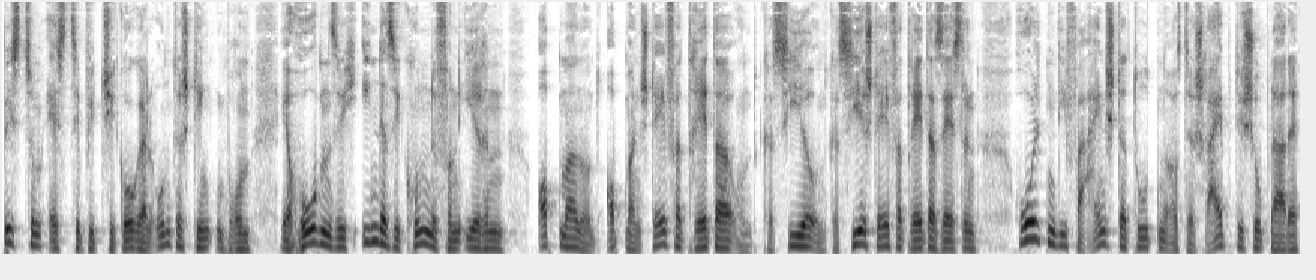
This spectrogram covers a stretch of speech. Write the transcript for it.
bis zum SC Pichigogal Unterstinkenbrunn erhoben sich in der Sekunde von ihren Obmann und Obmann-Stellvertreter und Kassier- und Kassierstellvertretersesseln, holten die Vereinstatuten aus der Schreibtischschublade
